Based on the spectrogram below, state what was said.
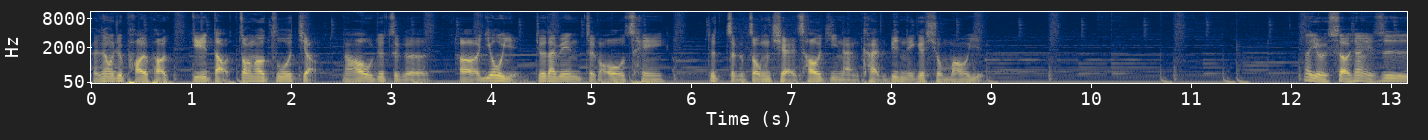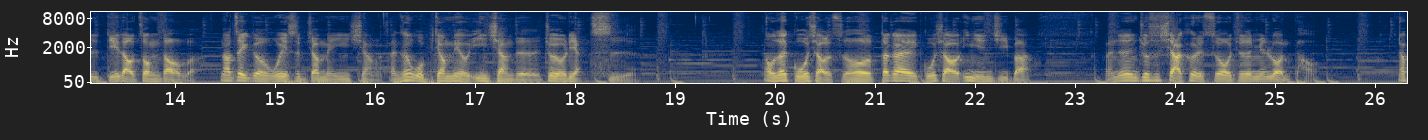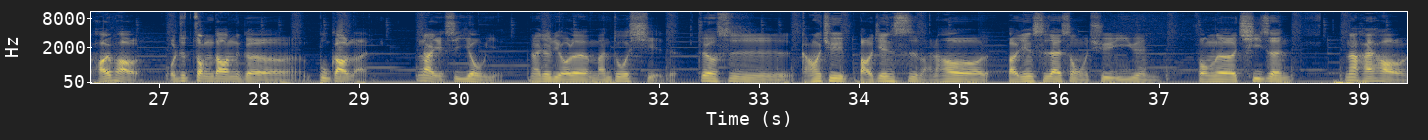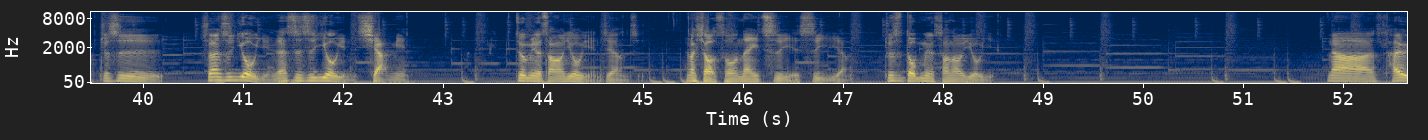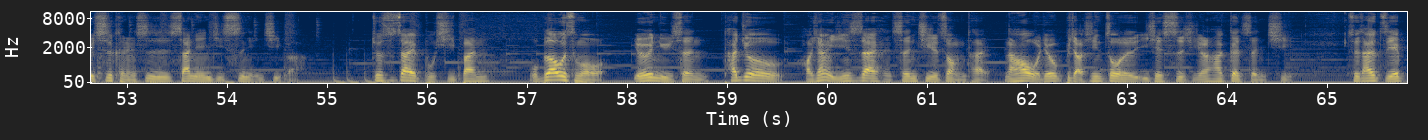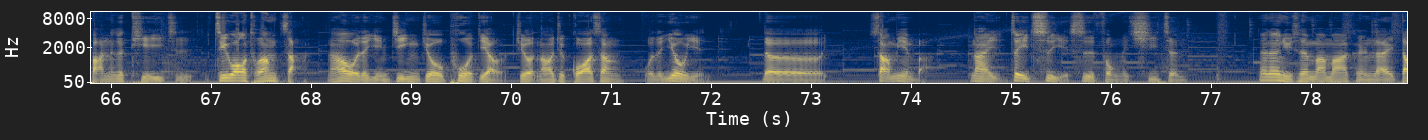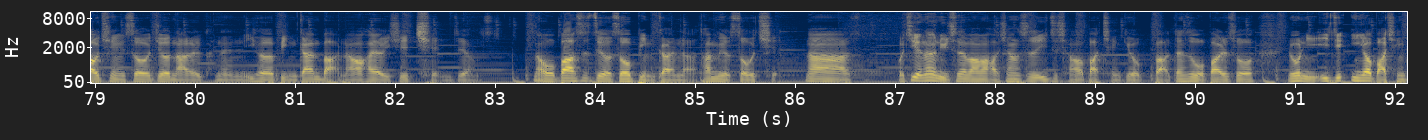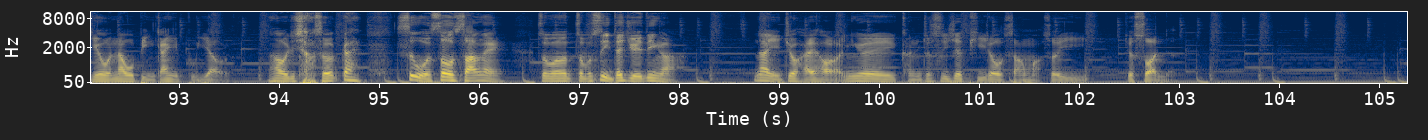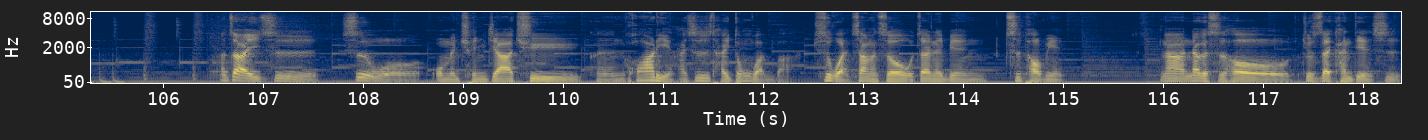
反正我就跑一跑，跌倒撞到桌角，然后我就整个呃右眼就那边整个 O C，就整个肿起来，超级难看，变成一个熊猫眼。那有一次好像也是跌倒撞到吧，那这个我也是比较没印象了。反正我比较没有印象的就有两次。那我在国小的时候，大概国小一年级吧，反正就是下课的时候我就在那边乱跑，那跑一跑我就撞到那个布告栏。那也是右眼，那就流了蛮多血的。最后是赶快去保健室嘛，然后保健室再送我去医院缝了七针。那还好，就是虽然是右眼，但是是右眼的下面，就没有伤到右眼这样子。那小时候那一次也是一样，就是都没有伤到右眼。那还有一次可能是三年级、四年级吧，就是在补习班，我不知道为什么。有一个女生，她就好像已经是在很生气的状态，然后我就不小心做了一些事情，让她更生气，所以她就直接把那个铁椅子直接往我头上砸，然后我的眼镜就破掉，就然后就刮伤我的右眼的上面吧。那这一次也是缝了七针。那那个女生妈妈可能来道歉的时候，就拿了可能一盒饼干吧，然后还有一些钱这样子。那我爸是只有收饼干了，他没有收钱。那我记得那个女生的妈妈好像是一直想要把钱给我爸，但是我爸就说，如果你一直硬要把钱给我，那我饼干也不要了。然后我就想说，干，是我受伤哎，怎么怎么是你在决定啊？那也就还好了，因为可能就是一些皮肉伤嘛，所以就算了。那再来一次是我我们全家去可能花莲还是台东玩吧，就是晚上的时候我在那边吃泡面。那那个时候就是在看电视，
